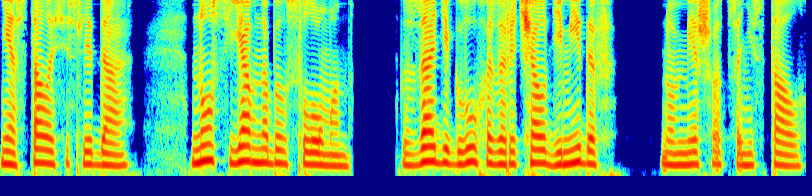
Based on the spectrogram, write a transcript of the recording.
не осталось и следа. Нос явно был сломан. Сзади глухо зарычал Демидов, но вмешиваться не стал.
